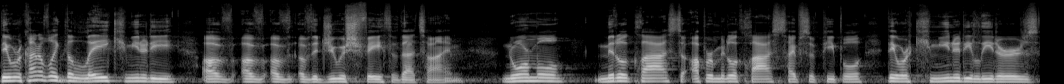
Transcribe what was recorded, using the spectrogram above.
They were kind of like the lay community of, of, of, of the Jewish faith of that time. Normal, middle class to upper middle class types of people. They were community leaders.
